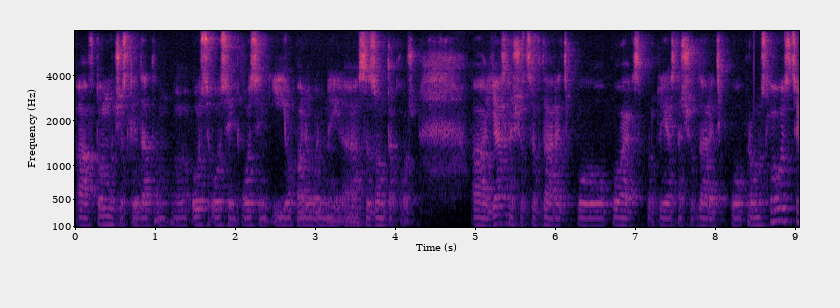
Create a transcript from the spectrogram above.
в тому числі да, там е, ось осінь, осінь і опалювальний е, сезон також. Ясно, що це вдарить по, по експорту, ясно, що вдарить по промисловості,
